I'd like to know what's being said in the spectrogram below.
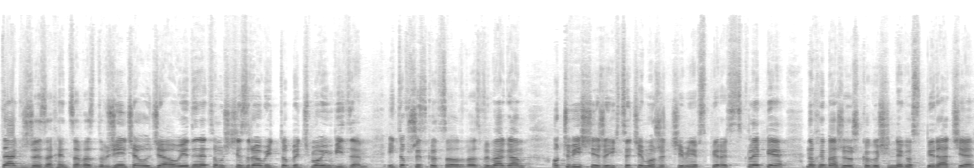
także zachęcam Was do wzięcia udziału. Jedyne co musicie zrobić to być moim widzem i to wszystko co od Was wymagam. Oczywiście, jeżeli chcecie możecie mnie wspierać w sklepie, no chyba, że już kogoś innego wspieracie,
